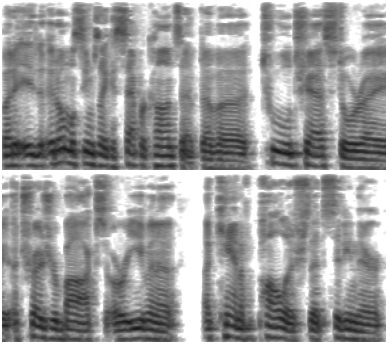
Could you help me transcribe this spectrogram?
But it, it almost seems like a separate concept of a tool chest or a, a treasure box or even a, a can of polish that's sitting there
